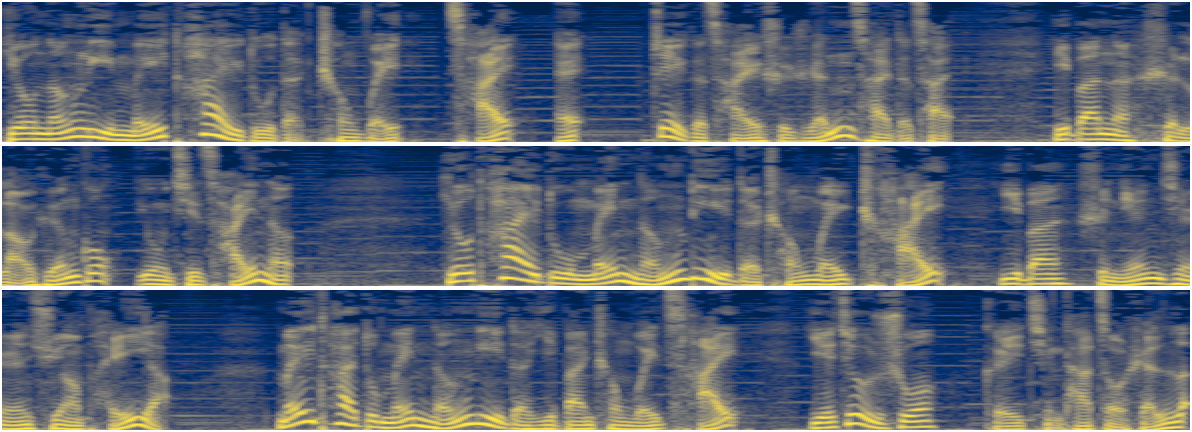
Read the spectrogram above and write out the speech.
有能力没态度的称为才，哎，这个才是人才的才，一般呢是老员工用其才能。有态度没能力的称为柴，一般是年轻人需要培养。没态度没能力的，一般称为才，也就是说可以请他走人了。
